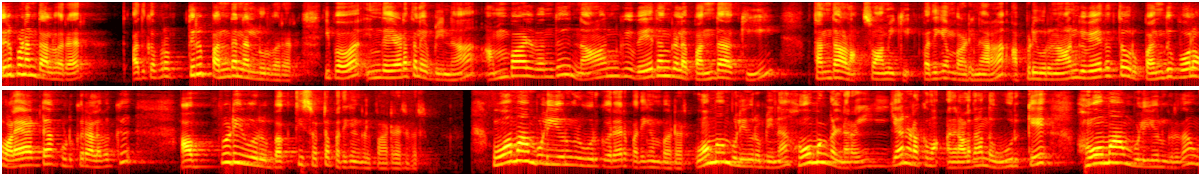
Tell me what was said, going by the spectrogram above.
திருப்பனந்தாள் வரார் அதுக்கப்புறம் திருப்பந்தநல்லூர் வரார் இப்போ இந்த இடத்துல எப்படின்னா அம்பாள் வந்து நான்கு வேதங்களை பந்தாக்கி தந்தாளாம் சுவாமிக்கு பதிகம் பாடினாராம் அப்படி ஒரு நான்கு வேதத்தை ஒரு பந்து போல் விளையாட்டாக கொடுக்குற அளவுக்கு அப்படி ஒரு பக்தி சொட்ட பதிகங்கள் பாடுறார் இவர். ஓமாம்புலியூருங்கிற ஊருக்கு வரார் பதிகம் பாடுறார். ஓமாம்புலியூர் அப்படின்னா ஹோமங்கள் நிறையா நடக்குமா? அதனால தான் அந்த ஊருக்கே ஹோமாம்புலியூருங்கிறது தான்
